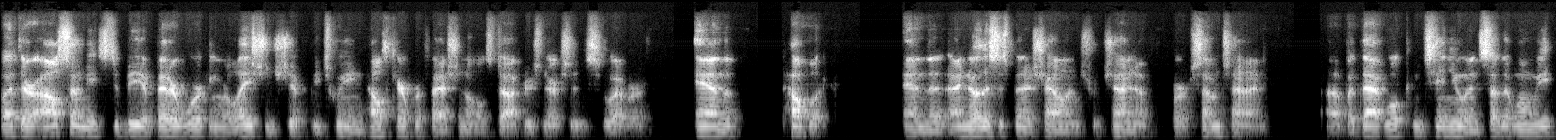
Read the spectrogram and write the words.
But there also needs to be a better working relationship between healthcare professionals, doctors, nurses, whoever, and the public. And that I know this has been a challenge for China for some time, uh, but that will continue. And so that when we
